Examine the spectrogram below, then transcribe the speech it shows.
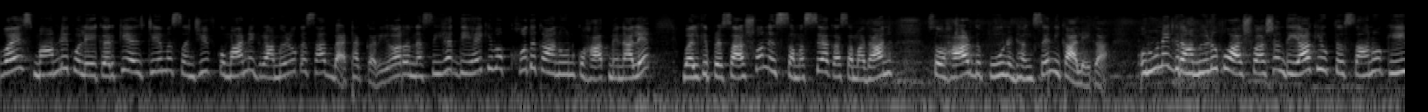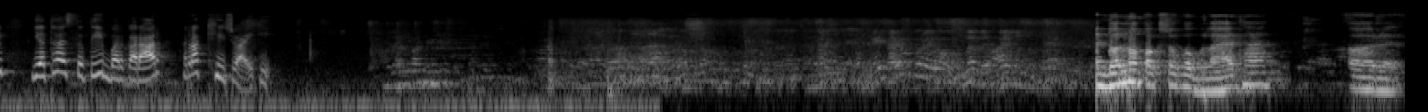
वह इस मामले को लेकर के एसडीएम संजीव कुमार ने ग्रामीणों के साथ बैठक करी और नसीहत दी है कि वो खुद कानून को हाथ में न ले, बल्कि प्रशासन इस समस्या का समाधान सौहार्दपूर्ण ढंग से निकालेगा। उन्होंने ग्रामीणों को आश्वासन दिया कि उक्त स्थानों की यथास्थिति बरकरार रखी जाएगी। दोनों पक्षों को बुलाया था और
